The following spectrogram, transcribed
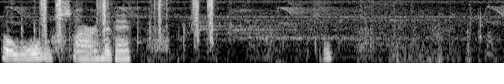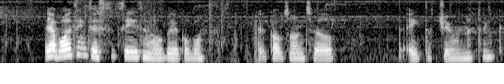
The wolves are in the game. Yeah, but I think this season will be a good one. It goes on till the 8th of June, I think.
